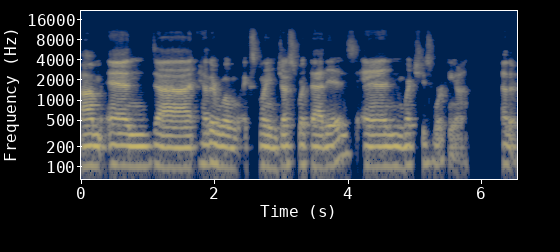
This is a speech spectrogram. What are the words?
Um, and uh, Heather will explain just what that is and what she's working on. Heather.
